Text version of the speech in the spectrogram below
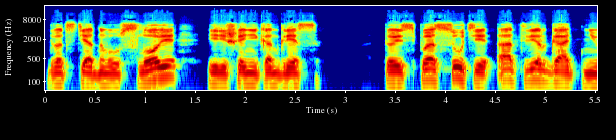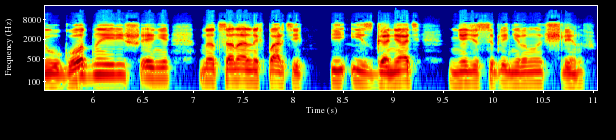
21 условия и решений Конгресса, то есть, по сути, отвергать неугодные решения национальных партий и изгонять недисциплинированных членов.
